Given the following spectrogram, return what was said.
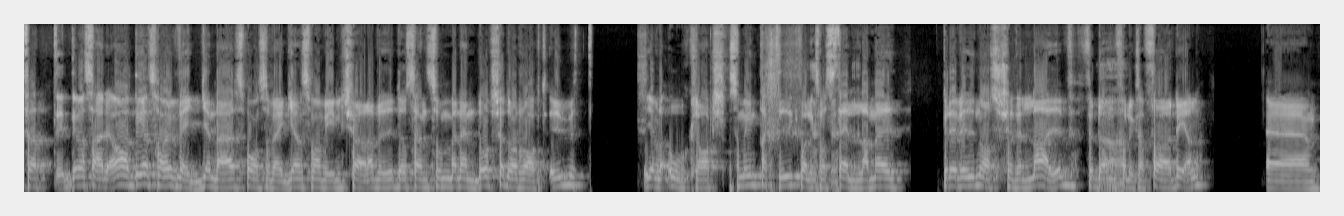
Så att det var så här, ja, dels har vi väggen där, sponsorväggen som man vill köra vid. Och sen så, men ändå körde de rakt ut. Jävla oklart. Så min taktik var liksom att ställa mig bredvid någon som körde live. För de ja. får liksom fördel. Eh,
